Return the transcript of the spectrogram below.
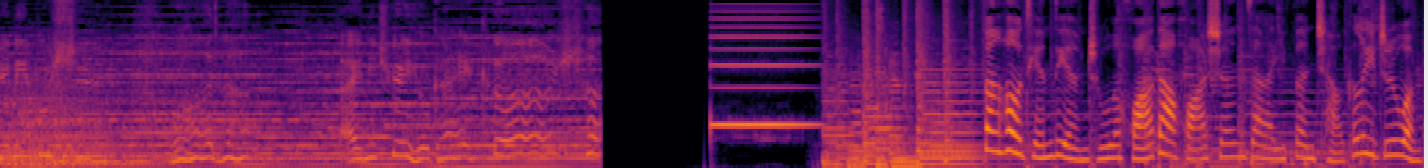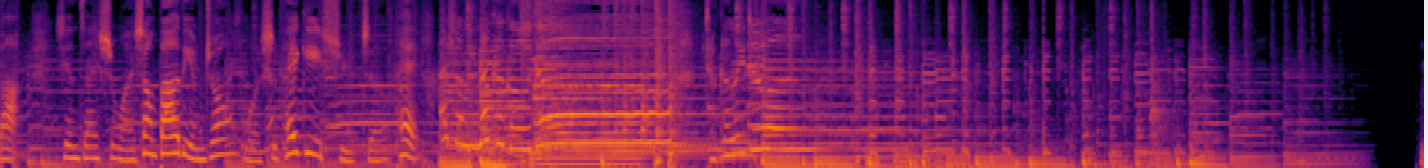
许你不是我的，爱你却又该割舍。饭后甜点除了华大华生，再来一份巧克力之吻吧。现在是晚上八点钟，我是 Peggy 许哲佩。爱上你那可口的巧克力之吻。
